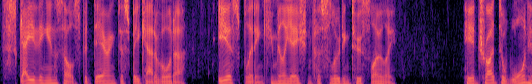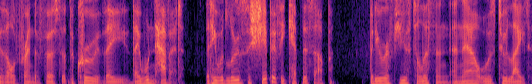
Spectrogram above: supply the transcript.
scathing insults for daring to speak out of order, ear splitting humiliation for saluting too slowly. He had tried to warn his old friend at first that the crew, they, they wouldn't have it, that he would lose the ship if he kept this up. But he refused to listen, and now it was too late.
